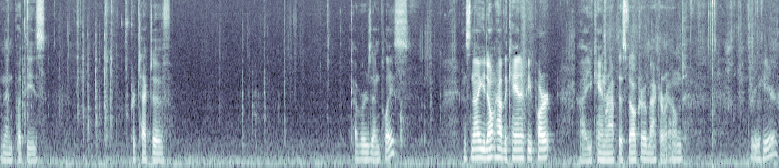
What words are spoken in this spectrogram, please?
and then put these protective covers in place. And so now you don't have the canopy part. Uh, you can wrap this Velcro back around through here.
